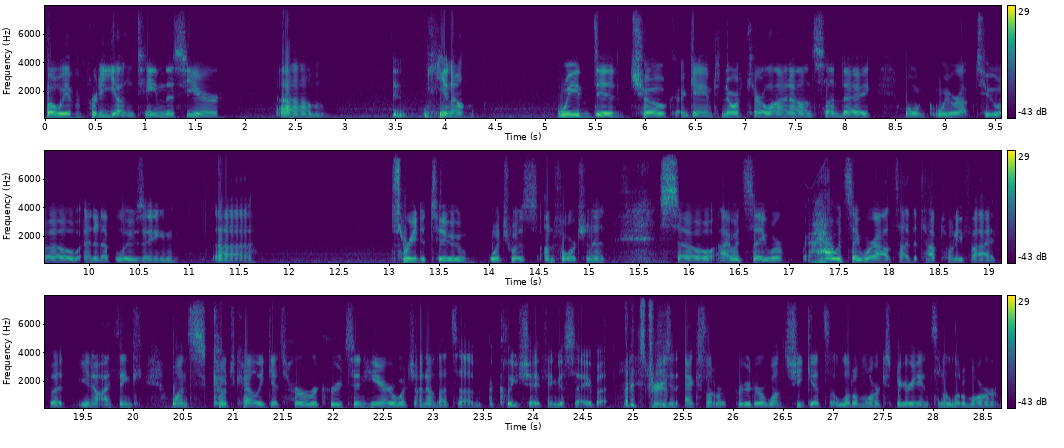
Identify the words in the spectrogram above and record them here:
well, we have a pretty young team this year. Um, you know, we did choke a game to North Carolina on Sunday when we were up 2-0, ended up losing uh, three to two, which was unfortunate. So I would say we're I would say we're outside the top 25, but you know I think once Coach Kelly gets her recruits in here, which I know that's a, a cliche thing to say, but but it's true. She's an excellent recruiter. Once she gets a little more experience and a little more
